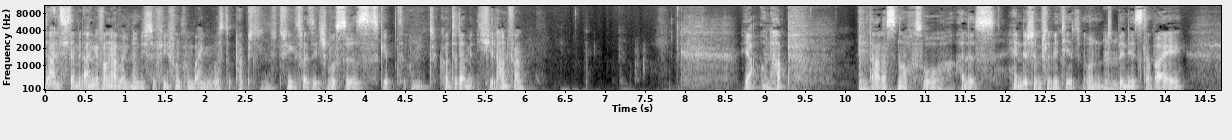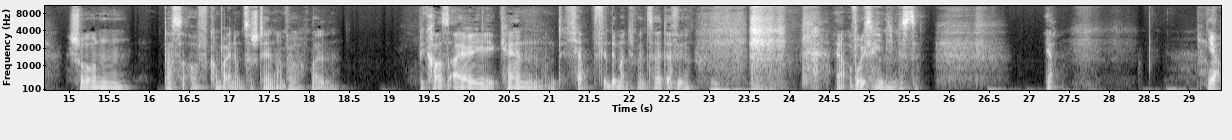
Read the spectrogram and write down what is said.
als ich damit angefangen habe, habe ich noch nicht so viel von Combine gewusst oder beziehungsweise ich wusste, dass es es gibt und konnte damit nicht viel anfangen. Ja, und habe da das noch so alles händisch implementiert und mhm. bin jetzt dabei, schon das auf Combine umzustellen, einfach weil because I can und ich hab, finde manchmal Zeit dafür. ja, obwohl ich es eigentlich nicht müsste. Ja. Ja,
